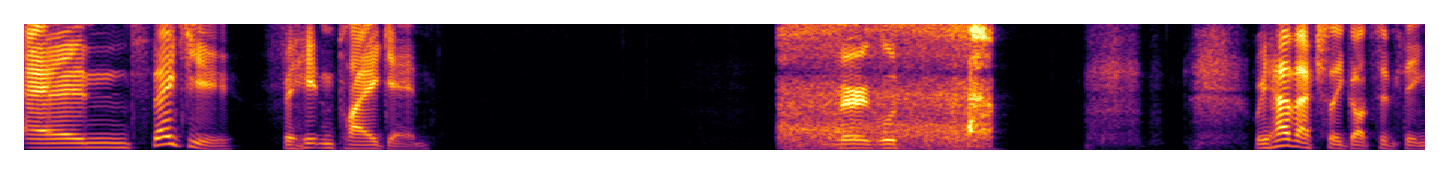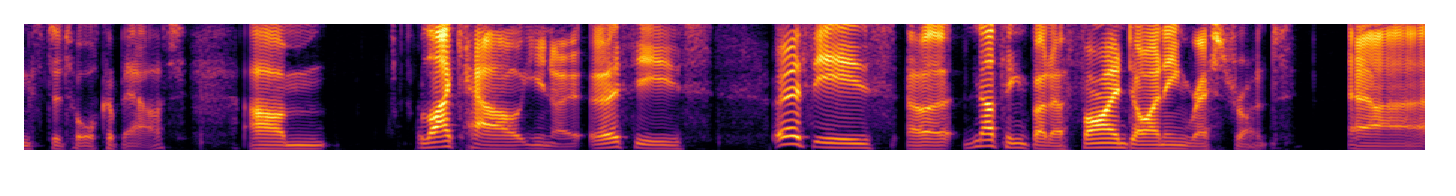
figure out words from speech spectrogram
And thank you for hitting play again. Very good. we have actually got some things to talk about. Um, like how you know Earth is Earth is uh, nothing but a fine dining restaurant. Uh,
